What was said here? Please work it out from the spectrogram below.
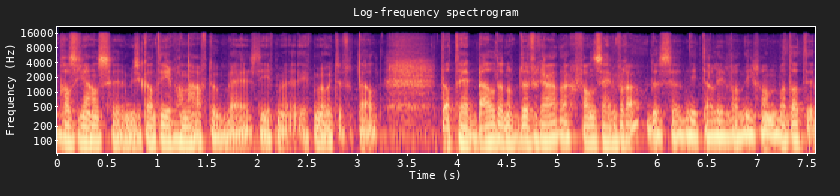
Braziliaanse muzikant hier vanavond ook bij is, die heeft me, heeft me ooit verteld dat hij belde op de verjaardag van zijn vrouw. Dus uh, niet alleen van Ivan, maar dat hij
